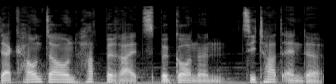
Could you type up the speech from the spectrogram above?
Der Countdown hat bereits begonnen. Zitat Ende.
